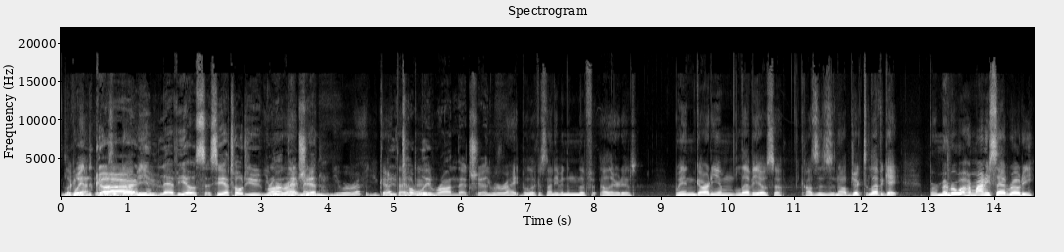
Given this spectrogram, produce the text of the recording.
look at that. It was a W. Leviosa. See, I told you, You Ron were right, that shit. man. You were right. You got You that. totally dude. Ron that shit. You were right, but look, it's not even in the. F- oh, there it is. Wingardium Leviosa causes an object to levitate. But remember what Hermione said, Rhodey.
